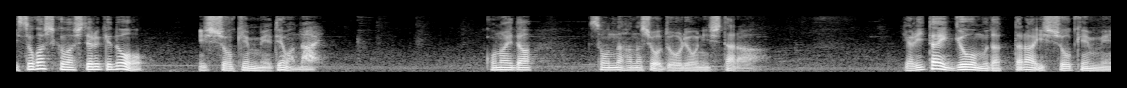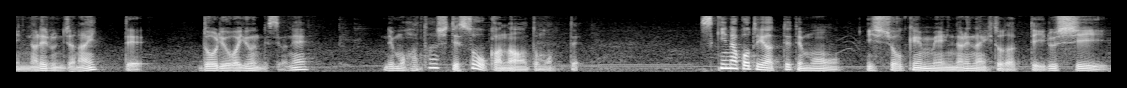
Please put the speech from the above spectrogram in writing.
忙しくはしてるけど一生懸命ではない。この間そんな話を同僚にしたらやりたい業務だったら一生懸命になれるんじゃないって同僚は言うんですよね。でも果たしてそうかなと思って。好きなことやってても一生懸命になれない人だっているし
